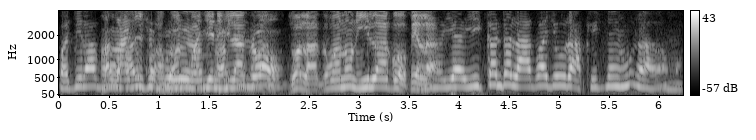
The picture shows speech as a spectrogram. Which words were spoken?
પછી લાગુ. રાજી પછી નહીં લાગો લાગવાનું. જો. લાગવાનું નહીં લાગો પેલા યાર ઈ કન તો લાગવા જેવું રાખ્યું જ નહીં હું આમાં.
